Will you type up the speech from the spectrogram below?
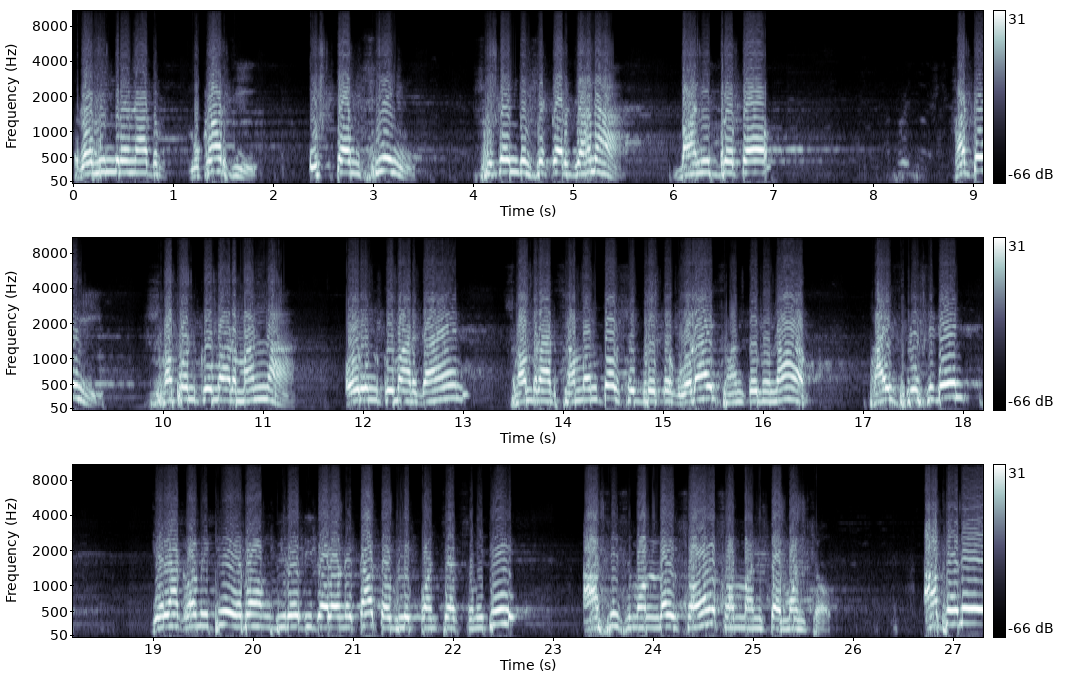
রবীন্দ্রনাথ মুখার্জি, উত্তম সিং সুকেন্দু শেখর জানা, বাণীব্রত, হাটই, স্বপন কুমার মান্না, অরুণ কুমার গায়েন, সম্রাট সামন্ত, সুব্রত গোড়াই, শান্তনু নাথ ভাইস প্রেসিডেন্ট, জেলা কমিটি এবং বিরোধী দলনেতা তবলুক পঞ্চায়েত সমিতি, আশিস মন্ডল সহ সম্মানিত মঞ্চ। আপনাদের,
